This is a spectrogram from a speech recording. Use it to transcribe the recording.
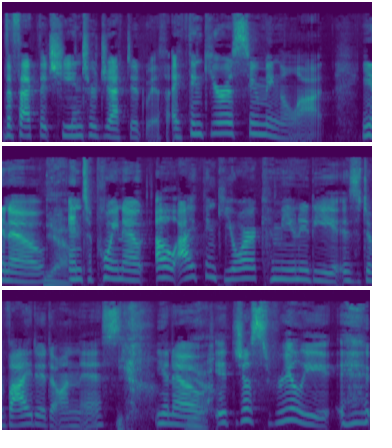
the fact that she interjected with, I think you're assuming a lot, you know, Yeah. and to point out, oh, I think your community is divided on this, you know, Yeah. it just really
